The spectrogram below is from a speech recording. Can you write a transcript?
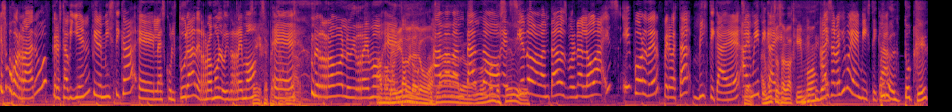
es un poco raro, pero está bien, tiene mística. eh, la escultura de Rómulo y Remo. Sí, es espectacular. eh, de Rómulo y Remo. Amamantando- eh, Bebiendo de la loba. Claro, amamantando, eh, siendo amamantados por una loba. Es, es border, pero está mística, ¿eh? hay mística. Hay mucho ahí. salvajismo. Mística. Hay salvajismo y hay mística. Pero el toque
